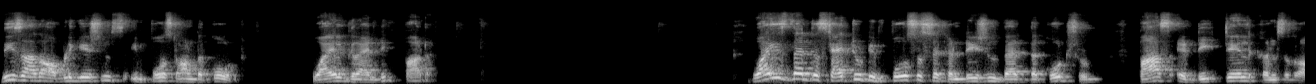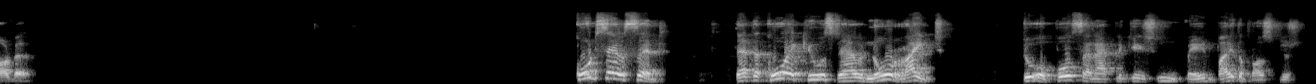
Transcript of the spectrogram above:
These are the obligations imposed on the court while granting pardon. Why is that the statute imposes a condition that the court should pass a detailed consent order? Courts have said that the co-accused have no right to oppose an application made by the prosecution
